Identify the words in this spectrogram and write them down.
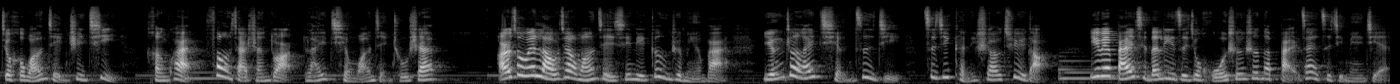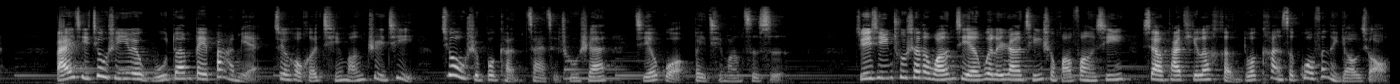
就和王翦置气，很快放下身段来请王翦出山。而作为老将，王翦心里更是明白，嬴政来请自己，自己肯定是要去的。因为白起的例子就活生生的摆在自己面前，白起就是因为无端被罢免，最后和秦王置气，就是不肯再次出山，结果被秦王赐死。决心出山的王翦，为了让秦始皇放心，向他提了很多看似过分的要求，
